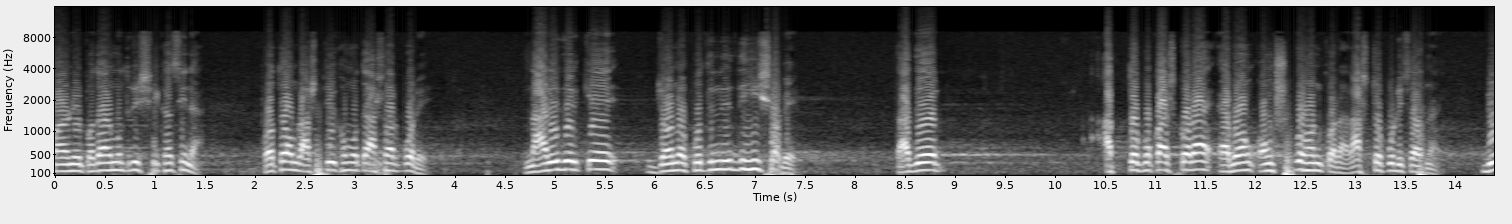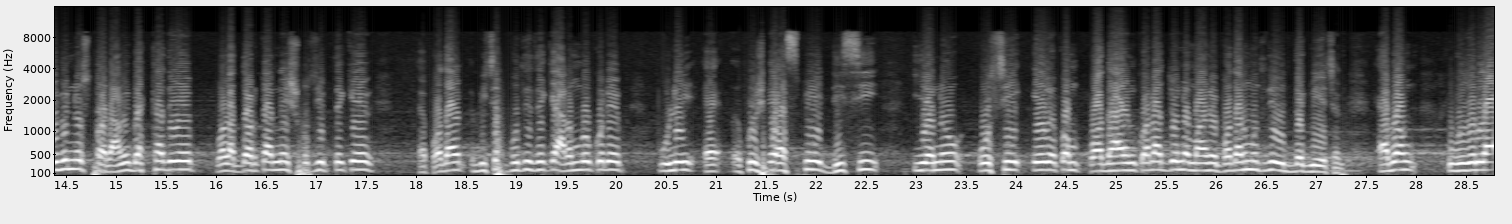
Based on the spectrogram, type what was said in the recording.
মাননীয় প্রধানমন্ত্রী শেখ হাসিনা প্রথম রাষ্ট্রীয় ক্ষমতা আসার পরে নারীদেরকে জনপ্রতিনিধি হিসাবে তাদের আত্মপ্রকাশ করা এবং অংশগ্রহণ করা, রাষ্ট্র পরিচালনায়। বিভিন্ন স্তরে আমি ব্যাখ্যা দিয়ে বলার দরকার নেই, সচিব থেকে প্রধান বিচারপতি থেকে আরম্ভ করে police police SP, DC, UNO, OC এরকম পদায়ন করার জন্য মাননীয় প্রধানমন্ত্রী উদ্যোগ নিয়েছেন এবং উপজেলা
